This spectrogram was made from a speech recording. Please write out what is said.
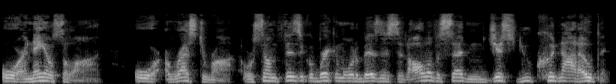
or a nail salon or a restaurant or some physical brick and mortar business that all of a sudden just you could not open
